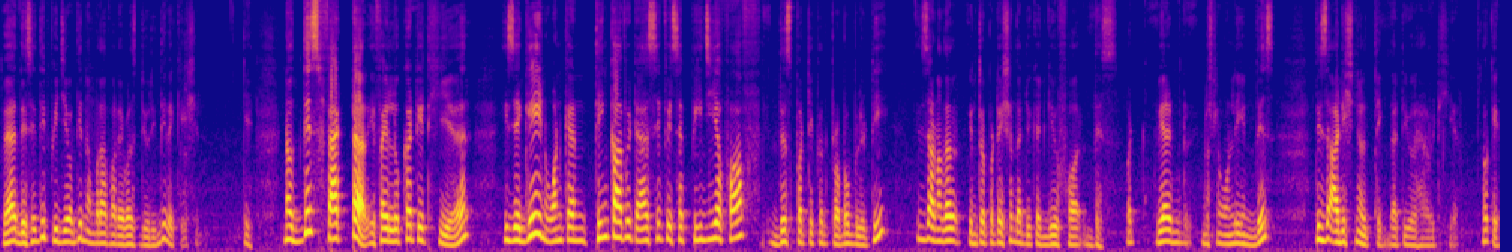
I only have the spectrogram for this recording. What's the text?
where this is the Pg of the number of variables during the vacation. Okay. Now, this factor if I look at it here is again one can think of it as if it is a PGF of this particular probability. This is another interpretation that you can give for this, but we are interested only in this. This is additional thing that you have it here. Okay.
